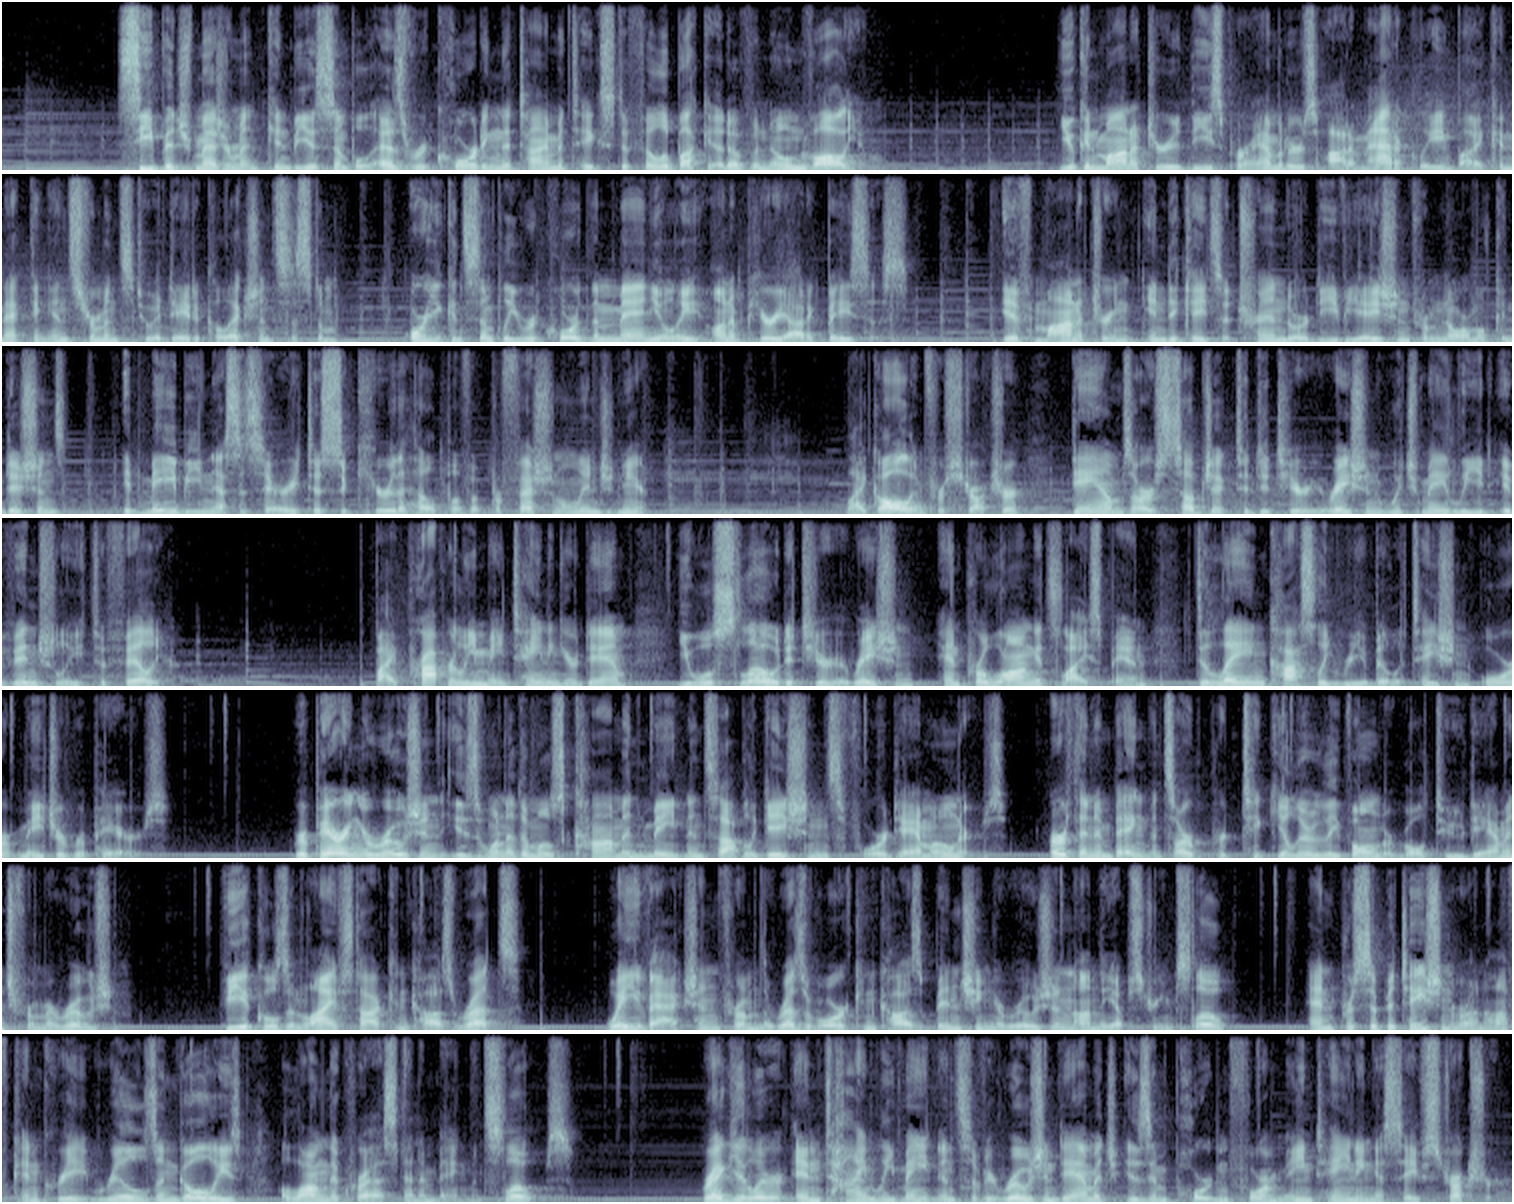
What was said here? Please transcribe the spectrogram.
Seepage measurement can be as simple as recording the time it takes to fill a bucket of a known volume. You can monitor these parameters automatically by connecting instruments to a data collection system, or you can simply record them manually on a periodic basis. If monitoring indicates a trend or deviation from normal conditions, it may be necessary to secure the help of a professional engineer. Like all infrastructure, dams are subject to deterioration which may lead eventually to failure. By properly maintaining your dam, you will slow deterioration and prolong its lifespan, delaying costly rehabilitation or major repairs. Repairing erosion is one of the most common maintenance obligations for dam owners. Earthen embankments are particularly vulnerable to damage from erosion. Vehicles and livestock can cause ruts, wave action from the reservoir can cause benching erosion on the upstream slope, and precipitation runoff can create rills and gullies along the crest and embankment slopes. Regular and timely maintenance of erosion damage is important for maintaining a safe structure.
